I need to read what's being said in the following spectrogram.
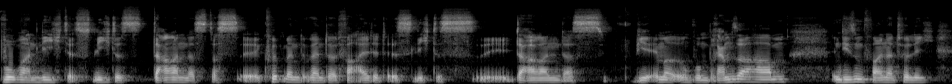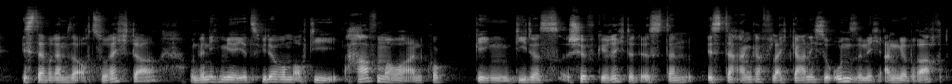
woran liegt es. Liegt es daran, dass das Equipment eventuell veraltet ist? Liegt es daran, dass wir immer irgendwo einen Bremser haben? In diesem Fall natürlich ist der Bremser auch zu Recht da. Und wenn ich mir jetzt wiederum auch die Hafenmauer angucke, gegen die das Schiff gerichtet ist, dann ist der Anker vielleicht gar nicht so unsinnig angebracht,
